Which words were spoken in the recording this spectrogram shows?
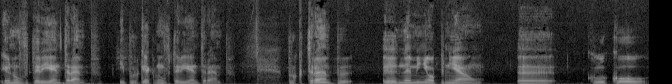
Eu não votaria em Trump. E porquê é que não votaria em Trump? Porque Trump, eh, na minha opinião, eh, colocou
